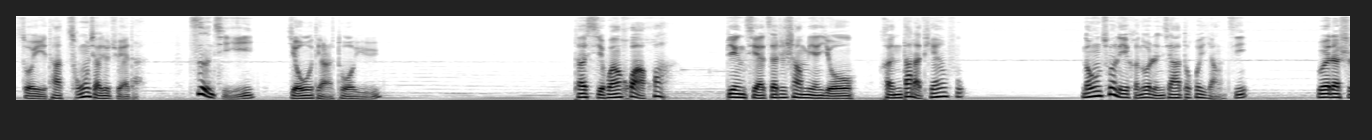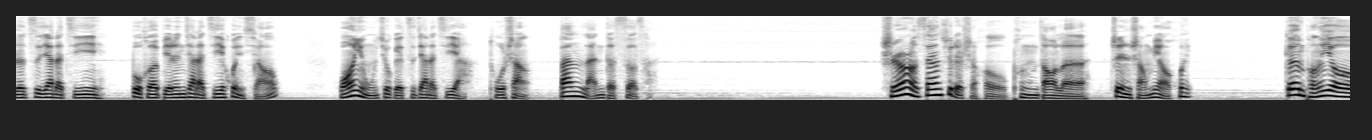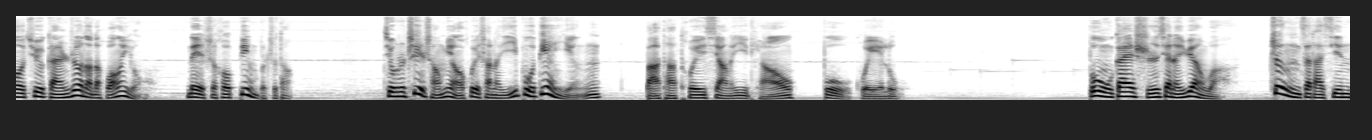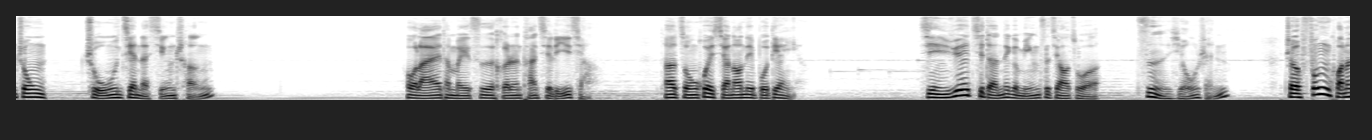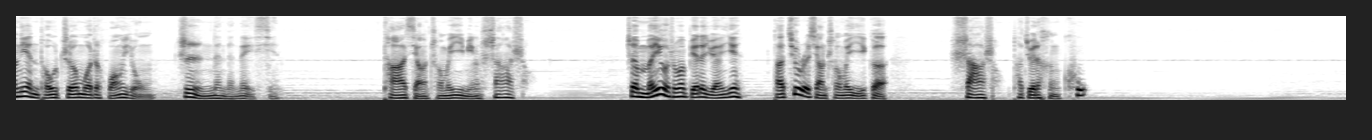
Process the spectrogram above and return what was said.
所以他从小就觉得自己有点多余。他喜欢画画，并且在这上面有很大的天赋。农村里很多人家都会养鸡，为了使自家的鸡不和别人家的鸡混淆，黄勇就给自家的鸡啊涂上斑斓的色彩。十二三岁的时候，碰到了镇上庙会，跟朋友去赶热闹的黄勇，那时候并不知道，就是这场庙会上的一部电影，把他推向了一条不归路。不该实现的愿望，正在他心中逐渐的形成。后来，他每次和人谈起理想，他总会想到那部电影，隐约记得那个名字叫做。自由人，这疯狂的念头折磨着黄勇稚嫩的内心。他想成为一名杀手，这没有什么别的原因，他就是想成为一个杀手。他觉得很酷。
